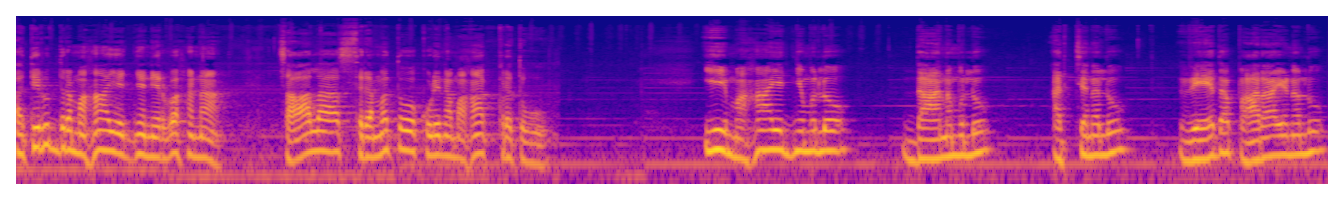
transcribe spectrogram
అతిరుద్ర మహాయజ్ఞ నిర్వహణ చాలా శ్రమతో కూడిన మహాక్రతువు. ఈ మహాయజ్ఞములో దానములు అర్చనలు వేద పారాయణలు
